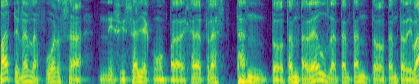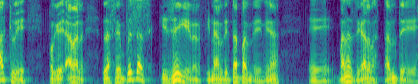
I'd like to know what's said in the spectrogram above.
va a tener la fuerza necesaria como para dejar atrás tanto, tanta deuda, tan, tanto, tanta debacle. Porque, a ver, las empresas que lleguen al final de esta pandemia eh, van a llegar bastante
